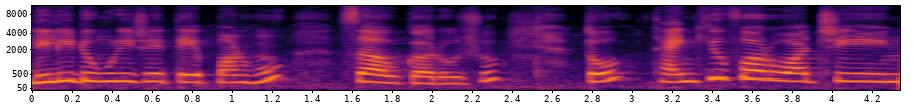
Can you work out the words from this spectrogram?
લીલી ડુંગળી છે, તે પણ હું સર્વ કરું છું. તો થેન્ક યુ ફોર વોચિંગ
